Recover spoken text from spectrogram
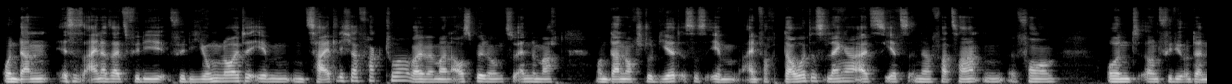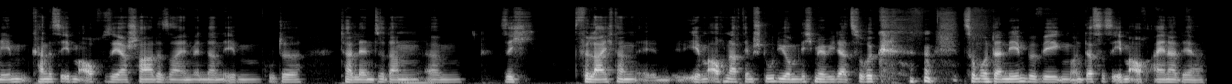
und dann ist es einerseits für die, für die jungen Leute eben ein zeitlicher Faktor, weil wenn man Ausbildung zu Ende macht und dann noch studiert, ist es eben einfach, dauert es länger als jetzt in der verzahnten äh, Form. Und, und für die Unternehmen kann es eben auch sehr schade sein, wenn dann eben gute Talente dann ähm, sich vielleicht dann eben auch nach dem Studium nicht mehr wieder zurück zum Unternehmen bewegen. Und das ist eben auch einer der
